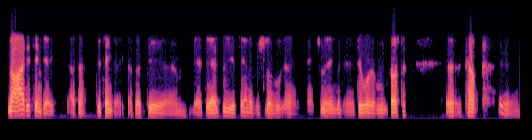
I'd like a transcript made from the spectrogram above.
Nej, det tænkte jeg ikke altså, det tænker jeg ikke. Altså, det, øh, ja, det er altid irriterende at blive slået ud af, af turnering, men det, øh, det var min første øh, kamp øh,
